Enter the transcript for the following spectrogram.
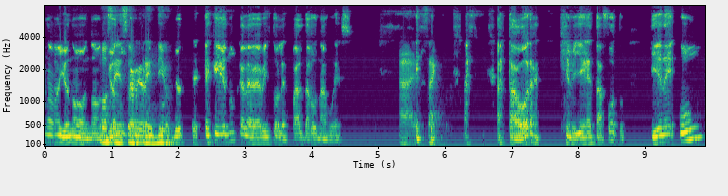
no, no, yo no, no. O yo se había sorprendió. visto- yo- es que yo nunca le había visto la espalda a una juez. Ah, exacto. Hasta ahora que me llega esta foto. Tiene un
